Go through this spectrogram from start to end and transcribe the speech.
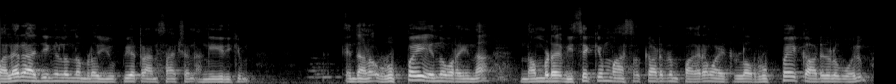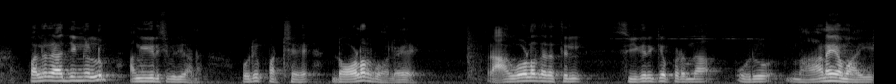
പല രാജ്യങ്ങളിലും നമ്മുടെ യു പി ഐ ട്രാൻസാക്ഷൻ അംഗീകരിക്കും എന്താണ് റുപ്പേ എന്ന് പറയുന്ന നമ്മുടെ വിസയ്ക്കും മാസ്റ്റർ കാർഡിനും പകരമായിട്ടുള്ള റുപ്പേ കാർഡുകൾ പോലും പല രാജ്യങ്ങളിലും അംഗീകരിച്ച് വരികയാണ്. ഒരു പക്ഷേ ഡോളർ പോലെ ആഗോളതലത്തിൽ സ്വീകരിക്കപ്പെടുന്ന ഒരു നാണയമായി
